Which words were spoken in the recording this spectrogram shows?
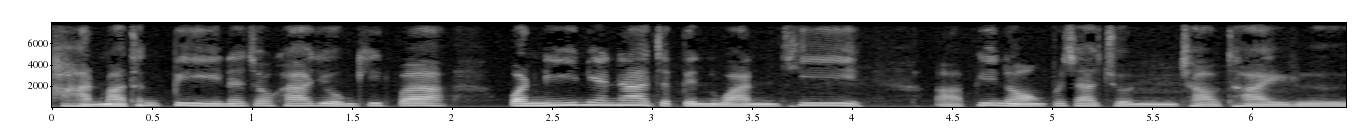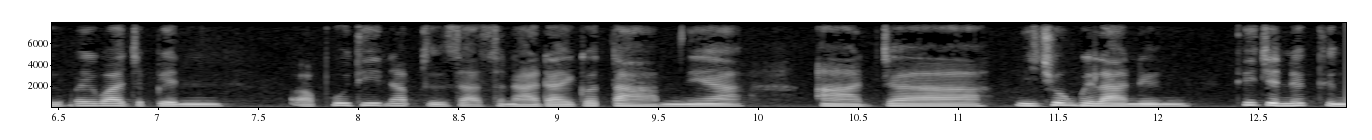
ผ่านมาทั้งปีนะเจ้าค่ะโยมคิดว่าวันนี้เนี่ยน่าจะเป็นวันที่พี่น้องประชาชนชาวไทยหรือไม่ว่าจะเป็นผู้ที่นับถือศาสนาใดก็ตามเนี่ย อาจจะมีช่วงเวลาหนึ่งที่จะนึกถึง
